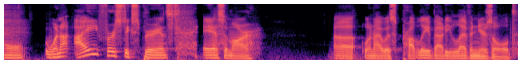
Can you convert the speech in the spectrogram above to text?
All right. when I, I first experienced ASMR uh, when I was probably about 11 years old,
